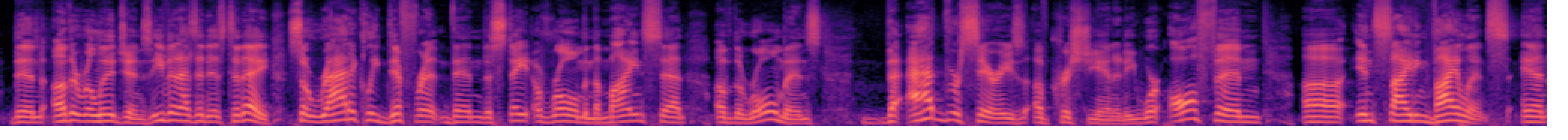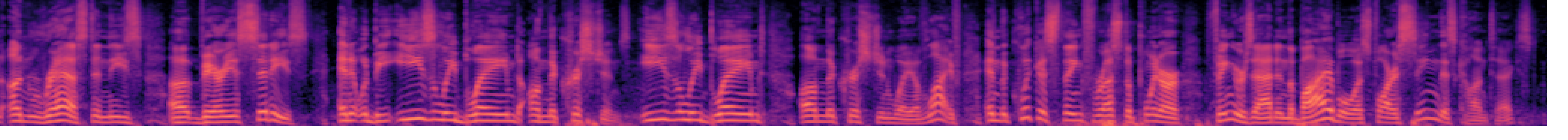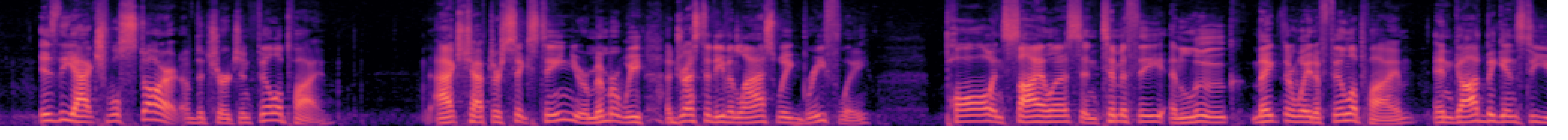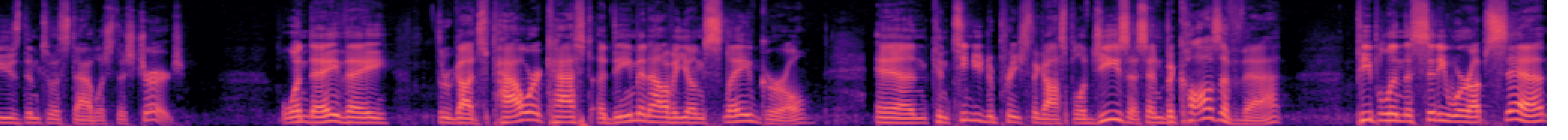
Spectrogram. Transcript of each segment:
than other religions, even as it is today, so radically different than the state of Rome and the mindset of the Romans, the adversaries of Christianity were often uh, inciting violence and unrest in these uh, various cities and it would be easily blamed on the Christians, easily blamed on the Christian way of life. And the quickest thing for us to point our fingers at in the Bible, as far as seeing this context, is the actual start of the church in Philippi. Acts chapter 16, you remember we addressed it even last week briefly. Paul and Silas and Timothy and Luke make their way to Philippi, and God begins to use them to establish this church. One day, they, through God's power, cast a demon out of a young slave girl and continued to preach the gospel of Jesus. And because of that, people in the city were upset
